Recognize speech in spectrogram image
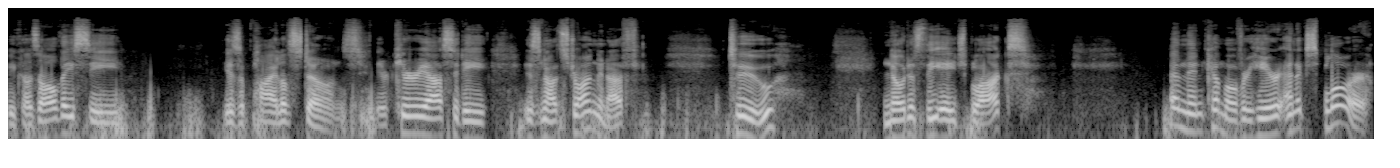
because all they see is a pile of stones. Their curiosity is not strong enough to notice the H blocks and then come over here and explore.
